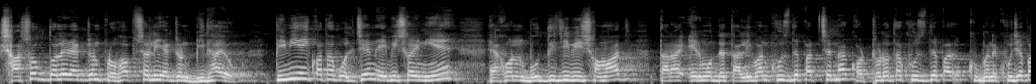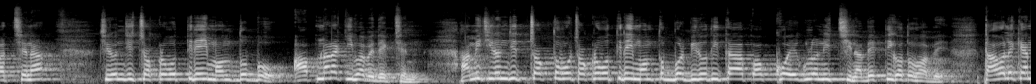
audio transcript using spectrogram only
শাসক দলের একজন প্রভাবশালী, একজন বিধায়ক। তিনি এই কথা বলছেন এই বিষয় নিয়ে। এখন বুদ্ধিজীবী সমাজ, তারা এর মধ্যে তালিবান খুঁজতে পারছে না, কঠোরতা খুঁজতে মানে খুঁজে পাচ্ছে না। চিরঞ্জিত চক্রবর্তীর এই মন্তব্য আপনারা কীভাবে দেখছেন? আমি চিরঞ্জিত চক্র চক্রবর্তীর এই মন্তব্যর বিরোধিতা, পক্ষ এগুলো নিচ্ছি না ব্যক্তিগতভাবে। তাহলে কেন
